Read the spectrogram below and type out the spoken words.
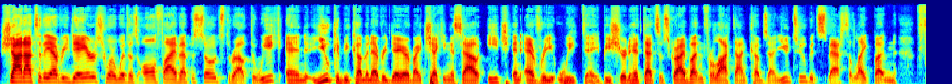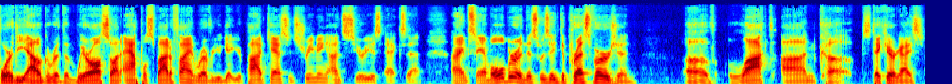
Shout out to the everydayers who are with us all five episodes throughout the week. And you could become an everydayer by checking us out each and every weekday. Be sure to hit that subscribe button for Locked On Cubs on YouTube and smash the like button for the algorithm. We are also on Apple, Spotify, and wherever you get your podcasts and streaming on Sirius XM. I'm Sam Olber, and this was a depressed version of Locked On Cubs. Take care, guys.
